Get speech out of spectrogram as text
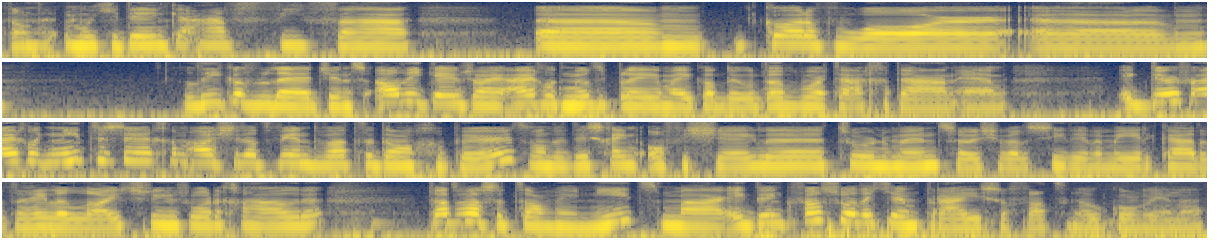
Dan moet je denken aan FIFA, um, God of War, um, League of Legends, al die games waar je eigenlijk multiplayer mee kan doen, dat wordt daar gedaan. En ik durf eigenlijk niet te zeggen als je dat wint wat er dan gebeurt. Want het is geen officiële tournament, zoals je wel ziet in Amerika, dat er hele livestreams worden gehouden. Dat was het dan weer niet, maar ik denk vast wel dat je een prijs of wat dan ook kon winnen.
